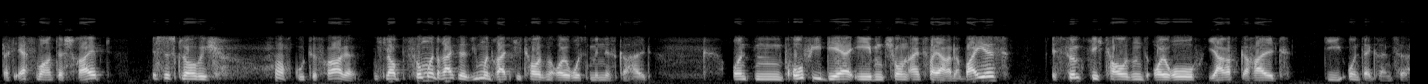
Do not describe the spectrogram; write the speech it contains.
das erste Mal unterschreibt, ist es, glaube ich, Oh, gute Frage. Ich glaube 35.000 oder 37.000 Euro ist Mindestgehalt. Und ein Profi, der eben schon ein, zwei Jahre dabei ist, ist 50.000 Euro Jahresgehalt die Untergrenze.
